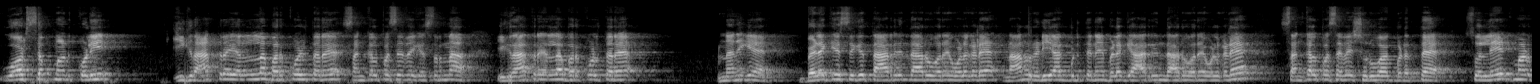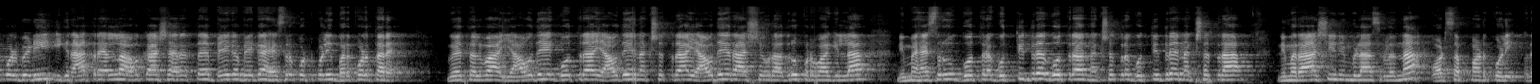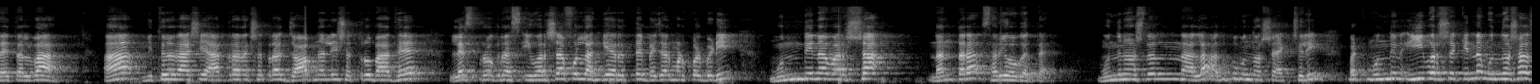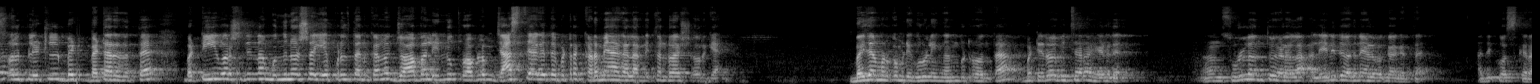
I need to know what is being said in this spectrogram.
ವಾಟ್ಸಪ್ ಮಾಡ್ಕೊಳ್ಳಿ. ಈಗ ರಾತ್ರಿ ಎಲ್ಲ ಬರ್ಕೊಳ್ತಾರೆ. ಸಂಕಲ್ಪ ಸೇವೆಗೆ ಹೆಸರನ್ನ ಈಗ ರಾತ್ರಿ ಎಲ್ಲ ಬರ್ಕೊಳ್ತಾರೆ. ನನಗೆ ಬೆಳಗ್ಗೆ ಸಿಗುತ್ತೆ ಆರರಿಂದ ಆರೂವರೆ ಒಳಗಡೆ. ನಾನು ರೆಡಿ ಆಗ್ಬಿಡ್ತೇನೆ ಬೆಳಗ್ಗೆ ಆರರಿಂದ ಆರೂವರೆ ಒಳಗಡೆ. ಸಂಕಲ್ಪ ಸೇವೆ ಶುರುವಾಗ್ಬಿಡುತ್ತೆ. So late ಮಾಡ್ಕೊಳ್ಬೇಡಿ. ಈಗ ರಾತ್ರಿ ಎಲ್ಲ ಅವಕಾಶ ಇರುತ್ತೆ. ಬೇಗ ಬೇಗ ಹೆಸರು ಕೊಟ್ಕೊಳ್ಳಿ, ಬರ್ಕೊಳ್ತಾರೆ. ಗೊತ್ತಲ್ವಾ ಯಾವುದೇ ಗೋತ್ರ, ಯಾವುದೇ ನಕ್ಷತ್ರ, ಯಾವುದೇ ರಾಶಿಯವರಾದರೂ ಪರವಾಗಿಲ್ಲ. ನಿಮ್ಮ ಹೆಸರು ಗೋತ್ರ ಗೊತ್ತಿದ್ರೆ ಗೋತ್ರ, ನಕ್ಷತ್ರ ಗೊತ್ತಿದ್ರೆ ನಕ್ಷತ್ರ. ನಿಮ್ಮ ರಾಶಿ, ನಿಮ್ಮ ವಿಳಾಸಗಳನ್ನ ವಾಟ್ಸಪ್ ಮಾಡ್ಕೊಳ್ಳಿ. ಗೊತ್ತಾಯ್ತಲ್ವಾ? ಆ, ಮಿಥುನ ರಾಶಿ, ಆರ್ದ್ರ ನಕ್ಷತ್ರ ಜಾಬ್ನಲ್ಲಿ ಶತ್ರು ಬಾಧೆ. ಲೆಸ್ ಪ್ರೋಗ್ರೆಸ್ ಈ ವರ್ಷ ಫುಲ್ ಹಂಗೆ ಇರುತ್ತೆ, ಬೇಜಾರು ಮಾಡ್ಕೊಳ್ಬೇಡಿ. ಮುಂದಿನ ವರ್ಷ ನಂತರ ಸರಿ ಹೋಗುತ್ತೆ. ಮುಂದಿನ ವರ್ಷದಿಂದ ಅಲ್ಲ, ಅದಕ್ಕೂ ಮುಂದಿನ ವರ್ಷ ಆಕ್ಚುಲಿ ಬಟ್ ಮುಂದಿನ, ಈ ವರ್ಷಕ್ಕಿಂತ ಮುಂದಿನ ವರ್ಷ ಸ್ವಲ್ಪ ಲಿಟಲ್ ಬಿಟ್ ಬೆಟರ್ ಇರುತ್ತೆ. ಬಟ್ ಈ ವರ್ಷದಿಂದ ಮುಂದಿನ ವರ್ಷ ಏಪ್ರಿಲ್ ತನಕ ಜಾಬಲ್ಲಿ ಇನ್ನೂ ಪ್ರಾಬ್ಲಮ್ ಜಾಸ್ತಿ ಆಗುತ್ತೆ ಬಿಟ್ರೆ ಕಡಿಮೆ ಆಗಲ್ಲ ಮಿಥುನ್ ರಾಶ್ ಅವ್ರಿಗೆ. ಬೇಜಾರು ಮಾಡ್ಕೊಂಬಿಡಿ ಗುರುಳು ಹಿಂಗೆ ಅಂದ್ಬಿಟ್ರು ಅಂತ. ಬಟ್ ಇರೋ ವಿಚಾರ ಹೇಳಿದೆ. ನಾನು ಸುಳ್ಳಂತೂ ಹೇಳಲ್ಲ ಅಲ್ಲೇನಿದೆಯೋ ಅದನ್ನೇ ಹೇಳ್ಬೇಕಾಗತ್ತೆ. ಅದಕ್ಕೋಸ್ಕರ.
